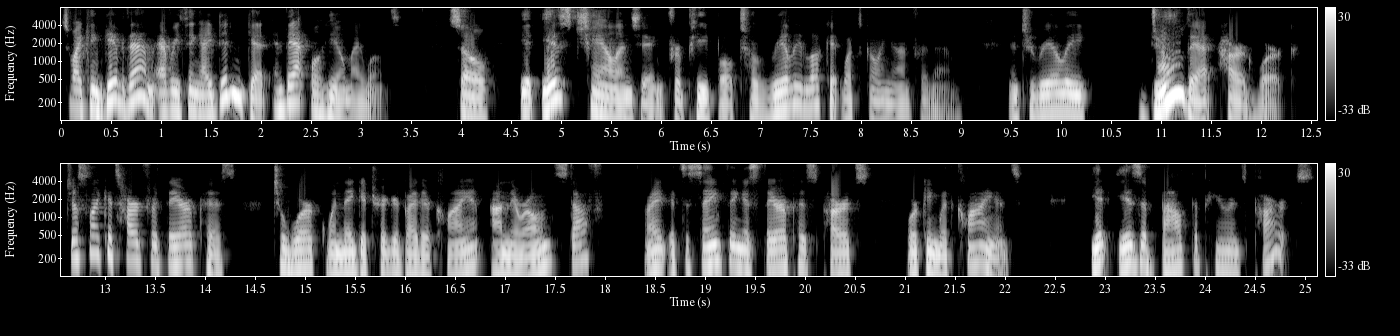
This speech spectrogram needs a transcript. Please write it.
so I can give them everything I didn't get, and that will heal my wounds. So it is challenging for people to really look at what's going on for them and to really do that hard work. Just like it's hard for therapists to work when they get triggered by their client on their own stuff, right? It's the same thing as therapist parts working with clients. It is about the parents' parts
